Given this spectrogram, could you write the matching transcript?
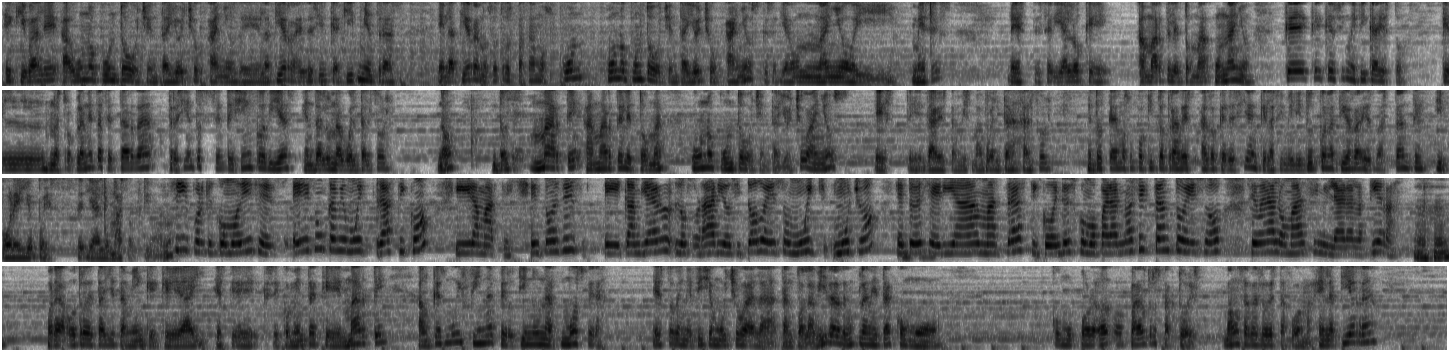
equivale a 1.88 años de la Tierra. Es decir, que aquí mientras en la Tierra nosotros pasamos un 1.88 años, que sería un año y meses, este sería lo que a Marte le toma un año. ¿Qué, qué, significa esto? Que nuestro planeta se tarda 365 días en darle una vuelta al Sol, ¿no? Entonces, Marte, a Marte le toma 1.88 años este, dar esta misma vuelta al Sol. Entonces caemos un poquito otra vez a lo que decían, que la similitud con la Tierra es bastante y por ello pues sería lo más óptimo. ¿no? Sí, porque como dices, es un cambio muy drástico ir a Marte. Entonces eh, cambiar los horarios y todo eso muy, mucho, entonces sería más drástico. Entonces como para no hacer tanto eso, se van a lo más similar a la Tierra. Ahora, otro detalle también que, hay es que se comenta que Marte, aunque es muy fina, pero tiene una atmósfera. Esto beneficia mucho a la, tanto a la vida de un planeta como, como para otros factores. Vamos a verlo de esta forma. En la Tierra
